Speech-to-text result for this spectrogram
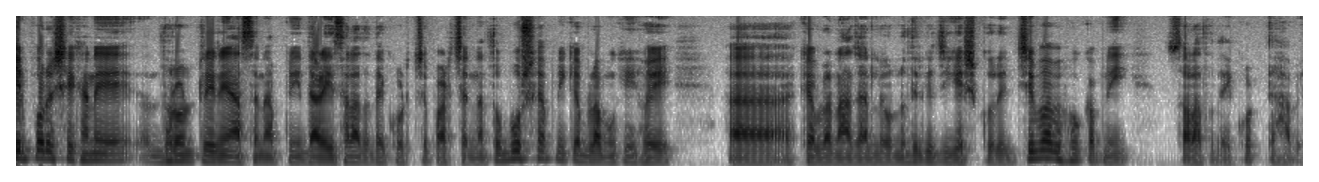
এরপরে সেখানে ধরুন ট্রেনে আসেন আপনি, দাঁড়িয়ে সালাত আদায় করতে পারছেন না, তো বসে আপনি কেবলামুখী হয়ে কেবলা না জানলে অন্যদেরকে জিজ্ঞেস করে যেভাবে হোক আপনি সালাত আদায় করতে হবে।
